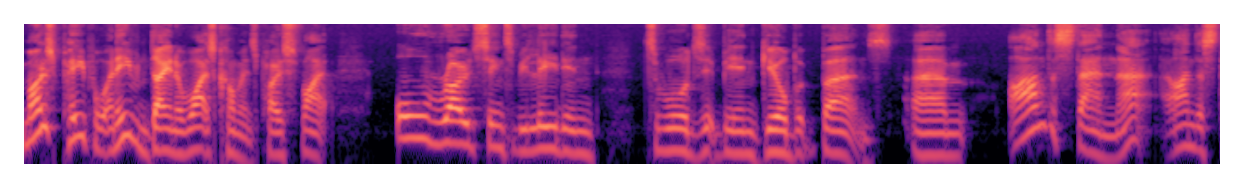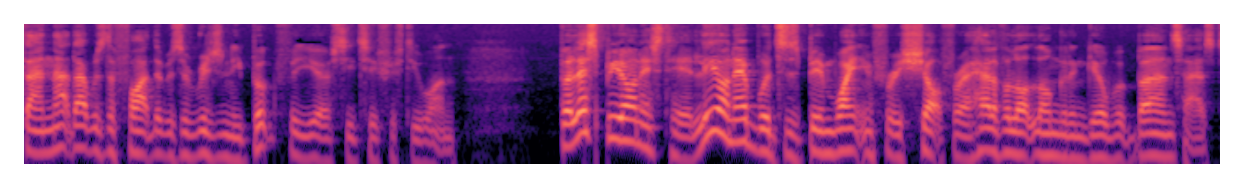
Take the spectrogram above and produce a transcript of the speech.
most people, and even Dana White's comments post fight, all roads seem to be leading towards it being Gilbert Burns. Um, I understand that. I understand that. That was the fight that was originally booked for UFC 251. But let's be honest here. Leon Edwards has been waiting for his shot for a hell of a lot longer than Gilbert Burns has.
